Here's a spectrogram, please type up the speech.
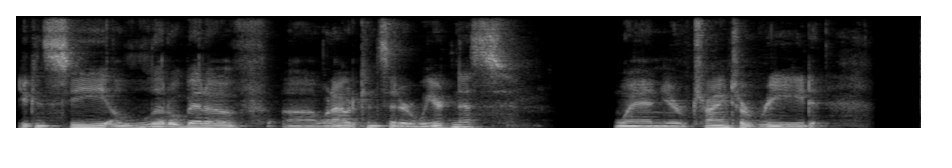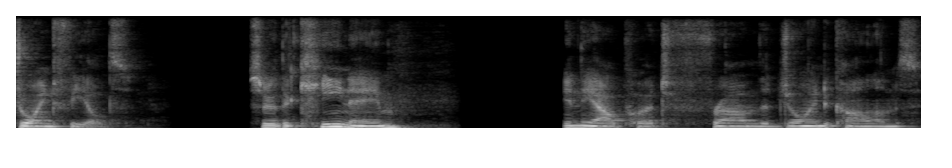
you can see a little bit of uh, what I would consider weirdness when you're trying to read joined fields. So the key name in the output from the joined columns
